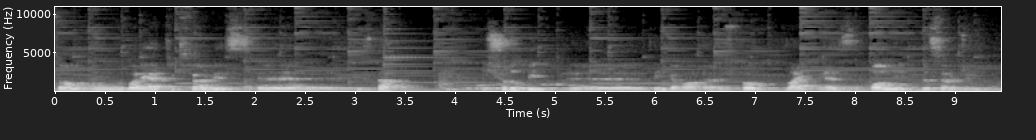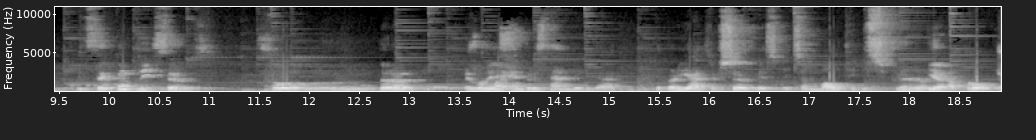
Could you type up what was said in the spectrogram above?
So bariatric service is not it shouldn't be uh, think about uh, stop like as only the surgery. It's a complete service. So uh, there are. From my understanding, that the bariatric service, it's a multidisciplinary yeah. approach,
